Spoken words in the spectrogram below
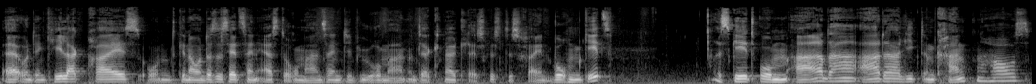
äh, und den Kelag-Preis. Und genau, und das ist jetzt sein erster Roman, sein Debütroman und der knallt gleich richtig rein. Worum geht's? Es geht um Arda. Arda liegt im Krankenhaus.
